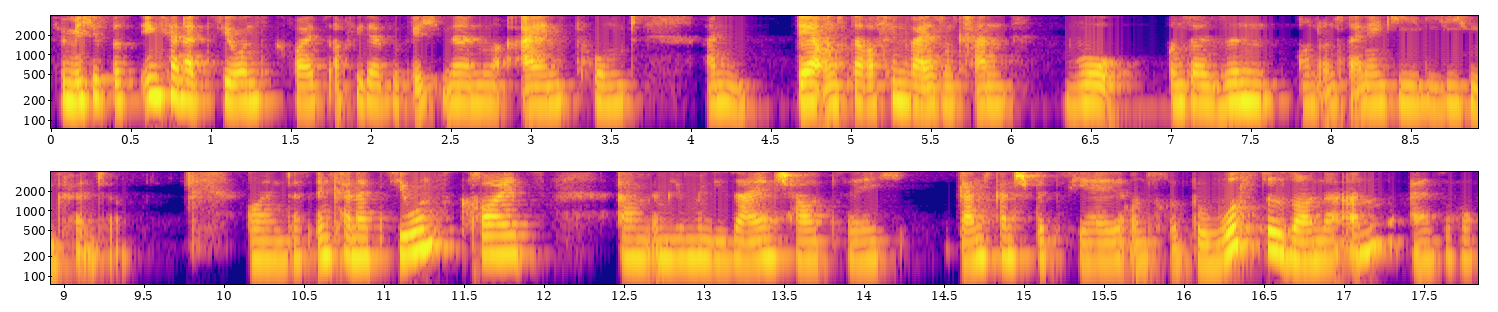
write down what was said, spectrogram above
Für mich ist das Inkarnationskreuz auch wieder wirklich ne, nur ein Punkt, an der uns darauf hinweisen kann, wo unser Sinn und unsere Energie liegen könnte. Und das Inkarnationskreuz ähm, im Human Design schaut sich ganz, ganz speziell unsere bewusste Sonne an, also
